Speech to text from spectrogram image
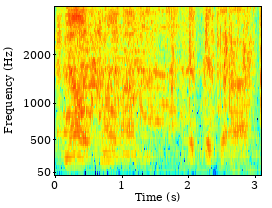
No, no. Um, it's it's uh,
